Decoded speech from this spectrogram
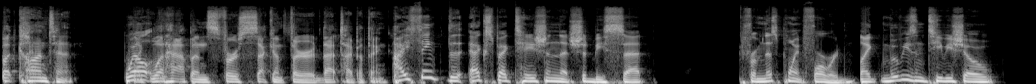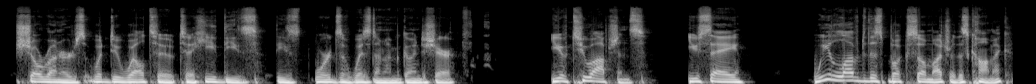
But content, Well, like what happens first, second, third, that type of thing. I think the expectation that should be set from this point forward, like movies and TV show showrunners would do well to to heed these these words of wisdom I'm going to share. You have two options. You say, "We loved this book so much or this comic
